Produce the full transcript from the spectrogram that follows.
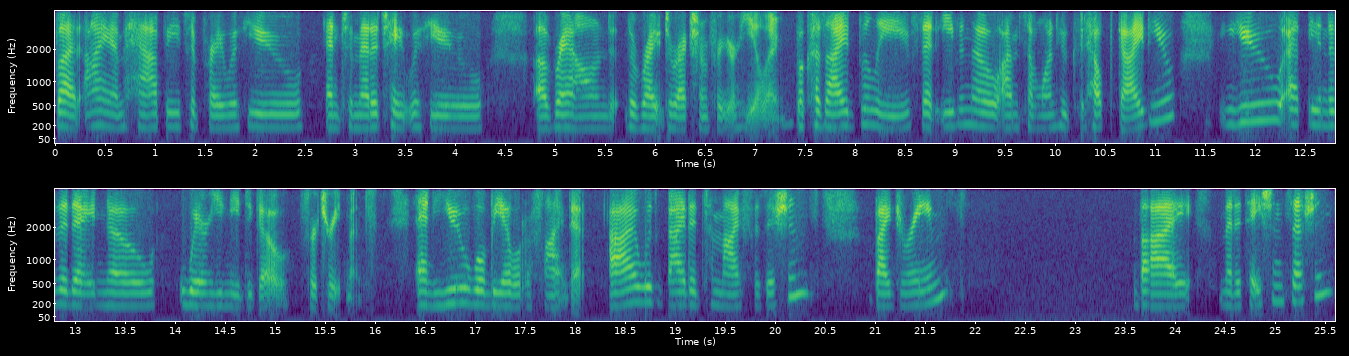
but I am happy to pray with you and to meditate with you around the right direction for your healing because I believe that even though I'm someone who could help guide you, you at the end of the day know where you need to go for treatment and you will be able to find it. I was guided to my physicians by dreams, by meditation sessions,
